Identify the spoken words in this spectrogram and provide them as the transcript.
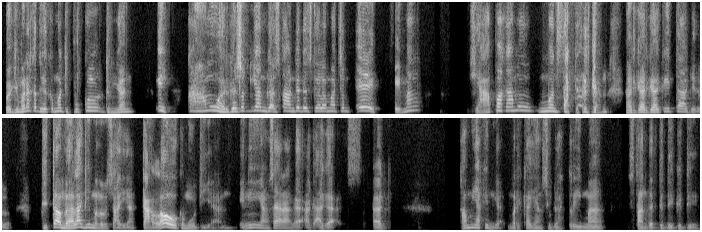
Bagaimana ketika kamu dipukul dengan, eh kamu harga sekian nggak standar dan segala macam. Eh, emang siapa kamu menstandarkan harga-harga kita gitu loh. Ditambah lagi menurut saya, kalau kemudian ini yang saya agak agak, agak kamu yakin nggak mereka yang sudah terima standar gede-gede,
